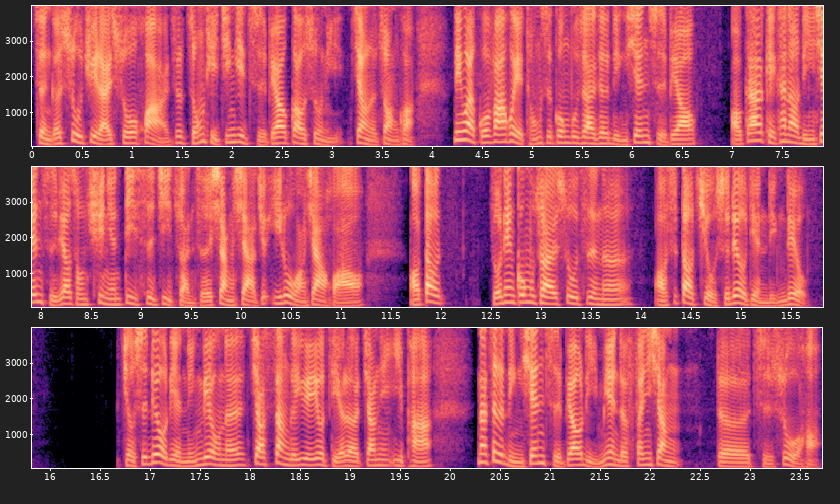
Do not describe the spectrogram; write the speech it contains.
整个数据来说话，就总体经济指标告诉你这样的状况。另外，国发会也同时公布出来这个领先指标。哦，大家可以看到，领先指标从去年第四季转折向下，就一路往下滑哦。哦，到昨天公布出来的数字呢，哦是到九十六点零六，九十六点零六呢，较上个月又跌了将近一趴。那这个领先指标里面的分项的指数哈，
